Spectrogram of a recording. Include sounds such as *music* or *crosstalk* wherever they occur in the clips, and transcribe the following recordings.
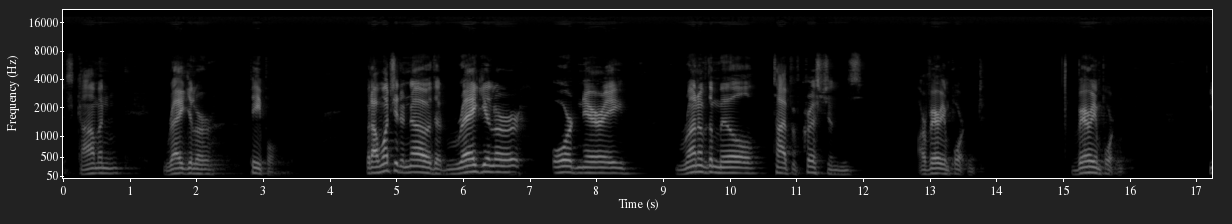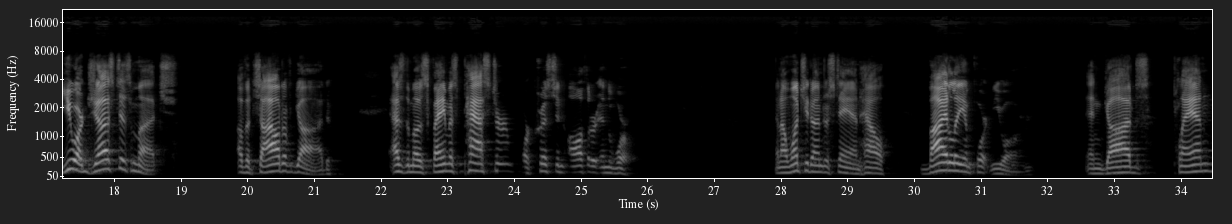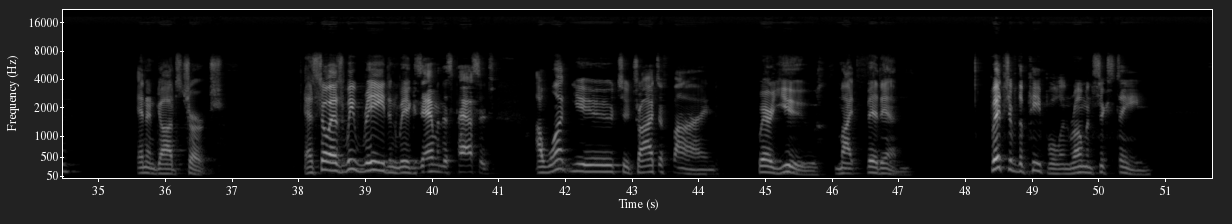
just common, regular people. But I want you to know that regular, ordinary, run of the mill type of Christians are very important. Very important. You are just as much of a child of God as the most famous pastor or Christian author in the world. And I want you to understand how vitally important you are in God's plan and in God's church. And so, as we read and we examine this passage, I want you to try to find where you might fit in. Which of the people in Romans 16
